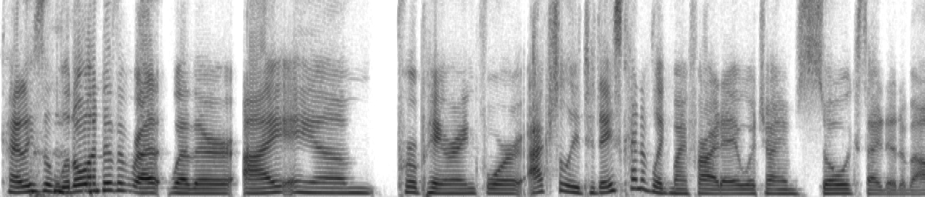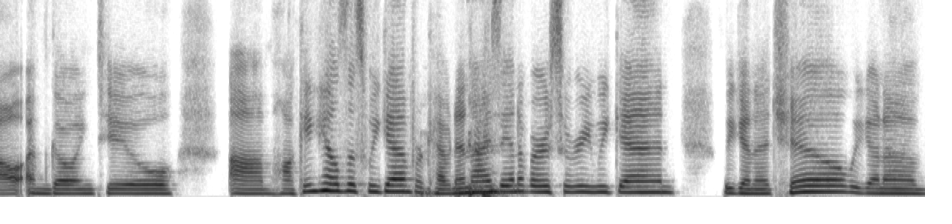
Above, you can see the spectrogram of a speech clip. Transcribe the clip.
Kylie's a little under the re- weather. I am preparing for. Actually, today's kind of like my Friday, which I am so excited about. I'm going to um, Hills this weekend for Kevin and I's anniversary weekend. We're gonna chill. We're gonna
